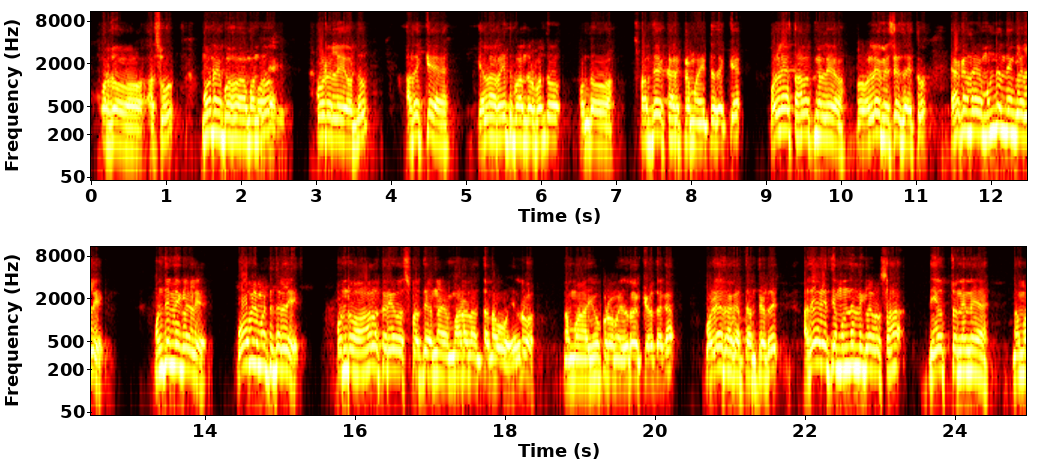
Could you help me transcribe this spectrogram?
ಅವ್ರದ್ದು ಹಸು ಮೂರನೇ ಬಹುಮಾನ ಬಂದು ಕೋಡಲ್ಲಿ ಅವ್ರದ್ದು. ಅದಕ್ಕೆ ಎಲ್ಲ ರೈತ ಬಾಂಧವರು ಬಂದು ಒಂದು ಸ್ಪರ್ಧೆ ಕಾರ್ಯಕ್ರಮ ಇಟ್ಟದಕ್ಕೆ ಒಳ್ಳೆ ತಾಲೂಕಿನಲ್ಲಿ ಒಳ್ಳೆ ಮೆಸೇಜ್ ಆಯ್ತು. ಯಾಕಂದ್ರೆ ಮುಂದಿನ ತಿಂಗಳಲ್ಲಿ ಮುಂದಿನ ತಿಂಗಳಲ್ಲಿ ಹೋಬಳಿ ಮಟ್ಟದಲ್ಲಿ ಒಂದು ಹಾಲು ಕರೆಯುವ ಸ್ಪರ್ಧೆಯನ್ನ ಮಾಡೋಣ ಅಂತ ನಾವು ಎಲ್ಲರೂ ನಮ್ಮ ಯುವಕರು ಎಲ್ಲರೂ ಕೇಳಿದಾಗ ಒಳ್ಳೇದಾಗತ್ತೆ ಅಂತ ಹೇಳಿದ್ರೆ ಅದೇ ರೀತಿ ಮುಂದಿನ ತಿಂಗಳು ಸಹ ಇವತ್ತು ನಿನ್ನೆ ನಮ್ಮ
